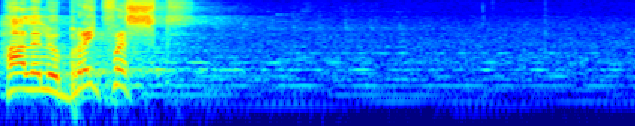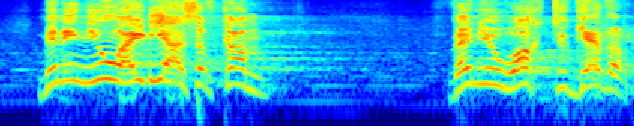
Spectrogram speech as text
hallelujah breakfast. Many new ideas have come when you walk together.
